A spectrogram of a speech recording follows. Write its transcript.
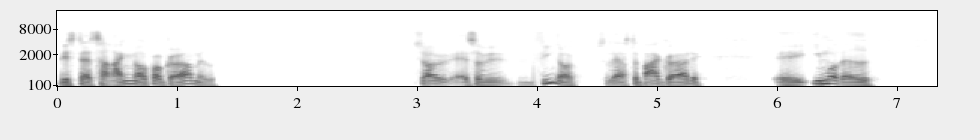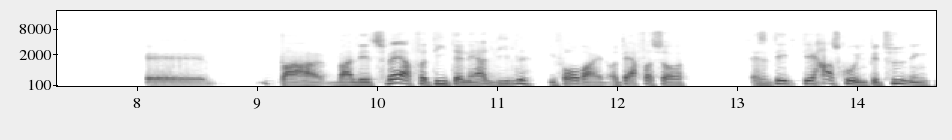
hvis der er terræn nok at gøre med. Så altså, fint nok, så lad os da bare gøre det. Øh, I må hvad, øh, var, var lidt svær, fordi den er lille i forvejen, og derfor så, altså det, det har sgu en betydning,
